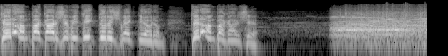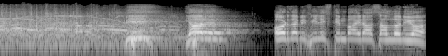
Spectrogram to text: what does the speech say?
Trump'a karşı bir dik duruş bekliyorum. Trump'a karşı. Biz yarın orada bir Filistin bayrağı sallanıyor.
